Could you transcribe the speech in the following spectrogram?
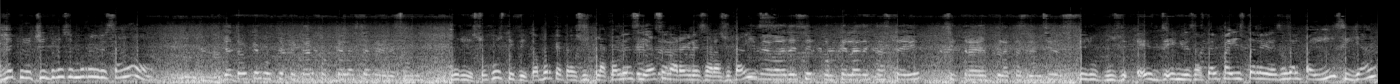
Ay, pero siempre nos hemos regresado. Yo tengo que justificar por qué la estoy regresando. Por eso justifica, porque trae sus placas vencidas, se va a regresar a su Y país. me va a decir por qué la dejaste ir si trae placas vencidas. Pero pues eh, ingresaste al país, te regresas al país y ya. Es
